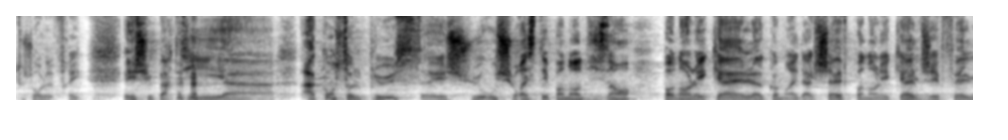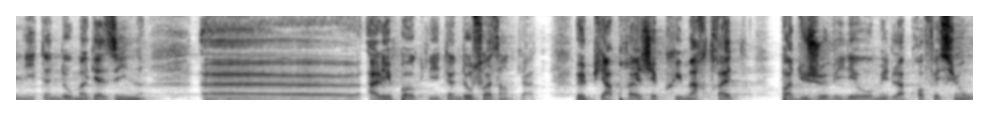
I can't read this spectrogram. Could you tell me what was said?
toujours le fric, et je suis parti à, à Console Plus, et je suis, où je suis resté pendant dix ans, pendant lesquels, comme rédac chef, pendant lesquels j'ai fait le Nintendo Magazine, euh, à l'époque Nintendo 64. Et puis après, j'ai pris ma retraite, pas du jeu vidéo, mais de la profession.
